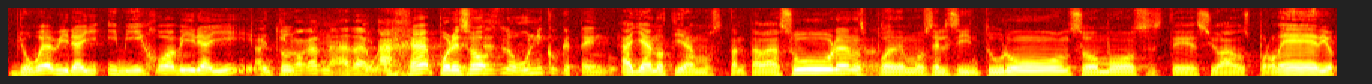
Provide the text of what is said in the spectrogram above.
yo voy a vivir ahí y mi hijo va a vivir ahí. Aquí Entonces, no hagas nada, güey. Ajá, por eso Este es lo único que tengo. allá no tiramos tanta basura, nos ponemos el cinturón, somos este, ciudadanos promedio.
